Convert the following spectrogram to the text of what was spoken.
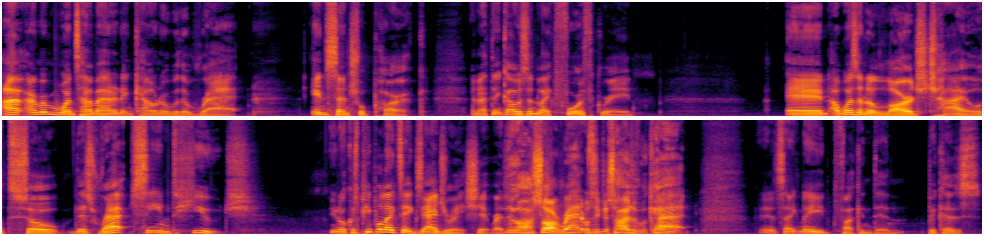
I, I remember one time I had an encounter with a rat in Central Park, and I think I was in like fourth grade. And I wasn't a large child, so this rat seemed huge. You know, because people like to exaggerate shit, right? Like, oh, I saw a rat, it was like the size of a cat. And it's like, no, you fucking didn't because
